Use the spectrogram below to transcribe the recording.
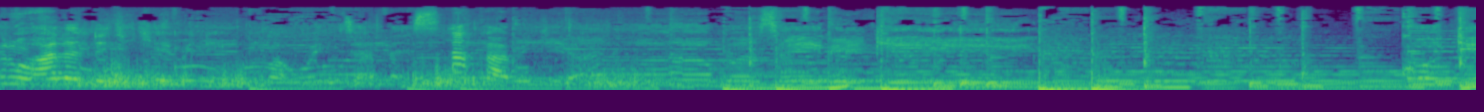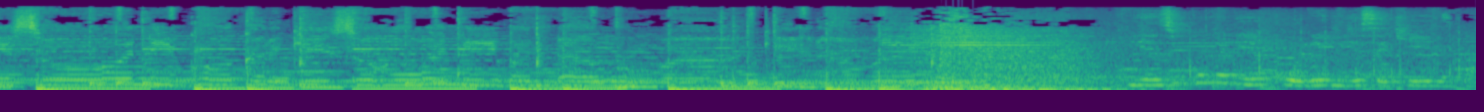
Irin wahalar da kike mini umma ubangiji Allah ya saka miki da alheri. Ko ki so ni ko so ni ban damu. Yanzu kuma da ya kore ni ya sake ni fa.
